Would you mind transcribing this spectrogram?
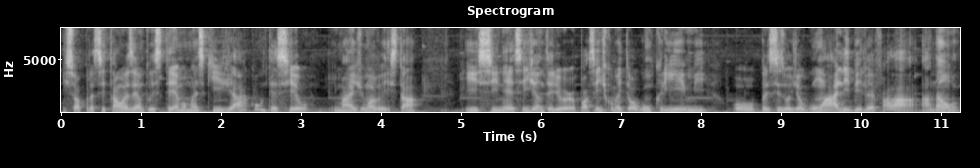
e só para citar um exemplo extremo, mas que já aconteceu em mais de uma vez, tá? E se nesse dia anterior o paciente cometeu algum crime ou precisou de algum álibi, ele vai falar: ah, não,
